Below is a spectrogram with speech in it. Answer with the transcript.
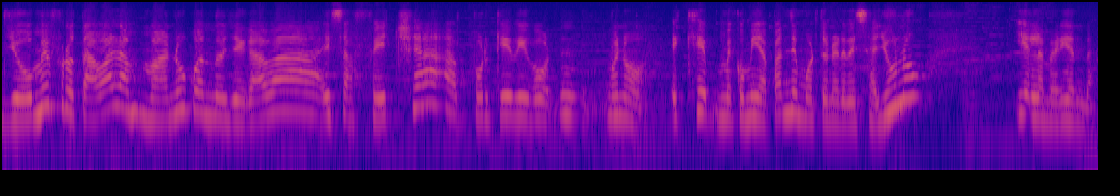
yo me frotaba las manos cuando llegaba esa fecha porque digo, mm, bueno, es que me comía pan de muerto en el desayuno y en la merienda.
